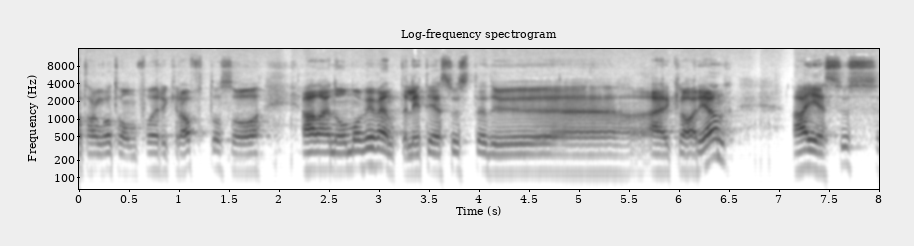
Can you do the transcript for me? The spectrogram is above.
at han går tom for kraft, og så Ja, nei, nå må vi vente litt, Jesus, til du er klar igjen. Er Jesus,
